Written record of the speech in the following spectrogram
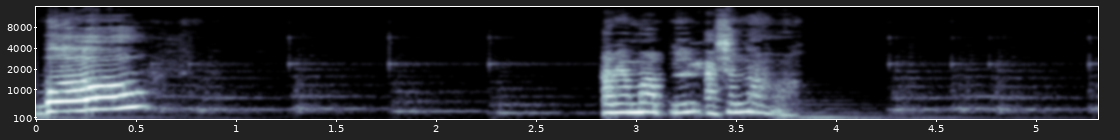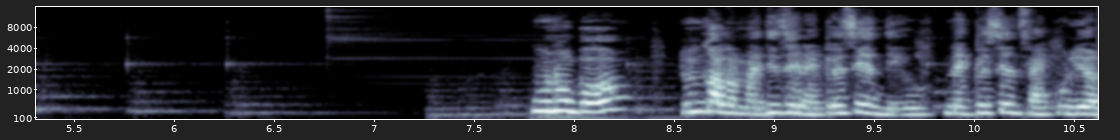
বউ! আরে মা, আপনি আসেন না, মা। বউ, তুমি কলম মাই দিয়ে নেকলেস এন দিও নেকলেস এন চাই খুলিও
